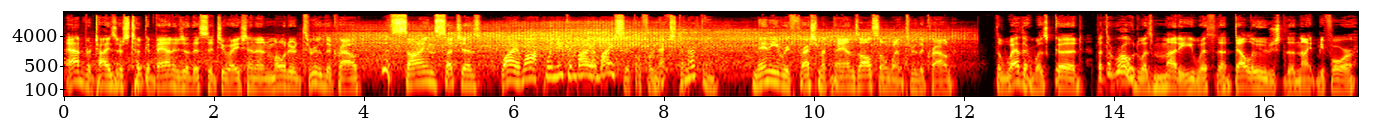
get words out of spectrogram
Advertisers took advantage of this situation and motored through the crowd with signs such as, Why walk when you can buy a bicycle for next to nothing? Many refreshment vans also went through the crowd. The weather was good, but the road was muddy with a deluge the night before.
